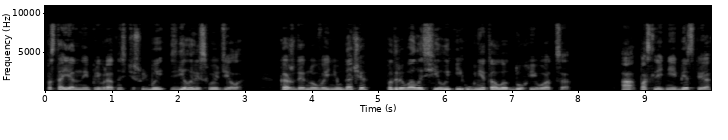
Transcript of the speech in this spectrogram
Постоянные превратности судьбы сделали свое дело. Каждая новая неудача подрывала силы и угнетала дух его отца. А последнее бедствие,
